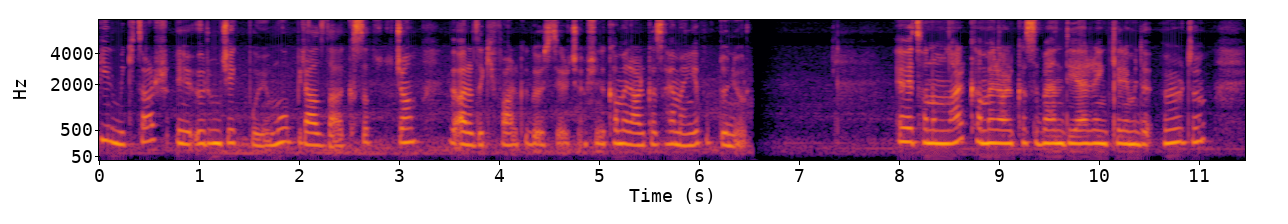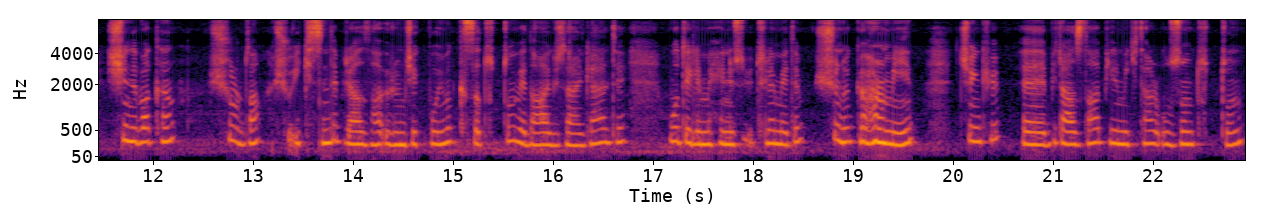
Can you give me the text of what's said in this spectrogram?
bir miktar e, örümcek boyumu biraz daha kısa tutacağım. Ve aradaki farkı göstereceğim. Şimdi kamera arkası hemen yapıp dönüyorum. Evet hanımlar kamera arkası ben diğer renklerimi de ördüm. Şimdi bakın şurada şu ikisinde biraz daha örümcek boyumu kısa tuttum ve daha güzel geldi. Modelimi henüz ütülemedim. Şunu görmeyin. Çünkü e, biraz daha bir miktar uzun tuttum.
